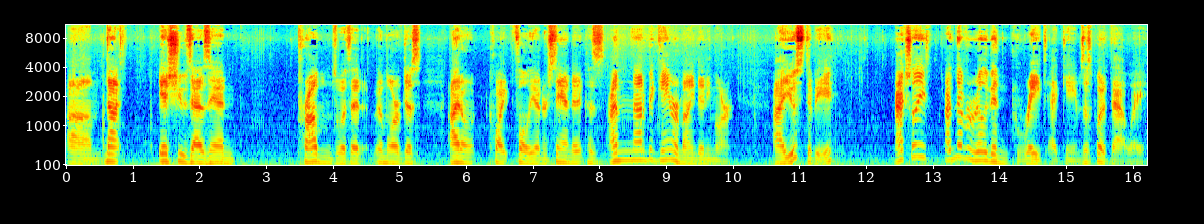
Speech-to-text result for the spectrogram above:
Um, not issues as in problems with it, but more of just I don't quite fully understand it because I'm not a big gamer mind anymore. I used to be. Actually, I've never really been great at games. Let's put it that way.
